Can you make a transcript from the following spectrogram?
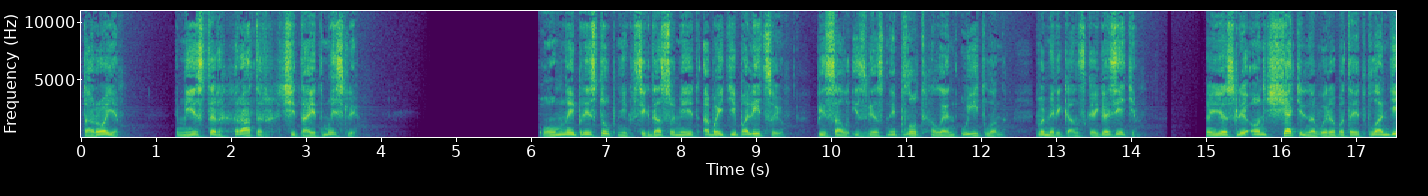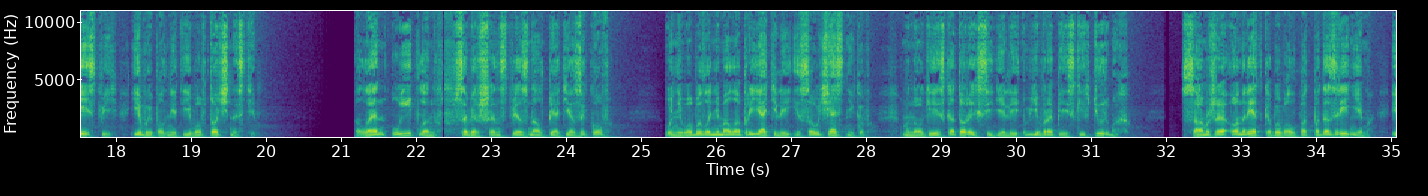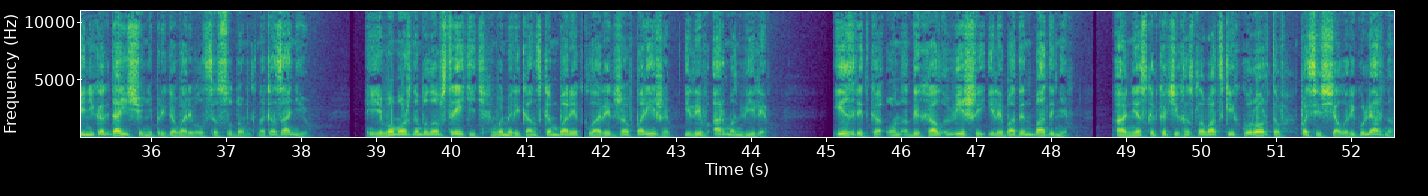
Второе. Мистер Раттер читает мысли. «Умный преступник всегда сумеет обойти полицию», писал известный плут Лэн Уитлон в американской газете. «Если он тщательно выработает план действий и выполнит его в точности». Лэн Уитлон в совершенстве знал пять языков. У него было немало приятелей и соучастников, многие из которых сидели в европейских тюрьмах. Сам же он редко бывал под подозрением и никогда еще не приговаривался судом к наказанию. Его можно было встретить в американском баре Клариджа в Париже или в Арманвилле. Изредка он отдыхал в Виши или Баден-Бадене, а несколько чехословацких курортов посещал регулярно.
